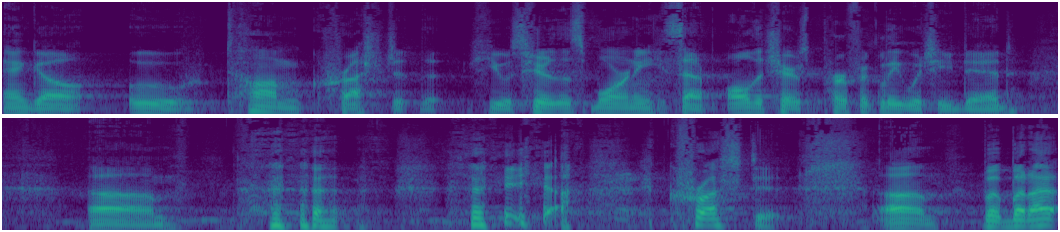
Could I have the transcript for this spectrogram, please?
and go, Ooh, Tom crushed it. He was here this morning. He set up all the chairs perfectly, which he did. Um, yeah, crushed it. Um, but but I,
